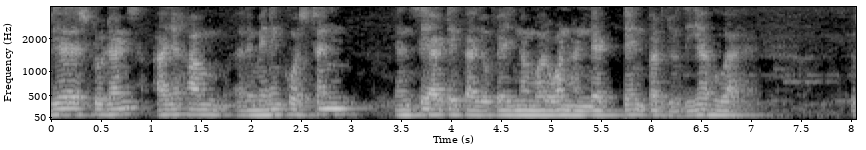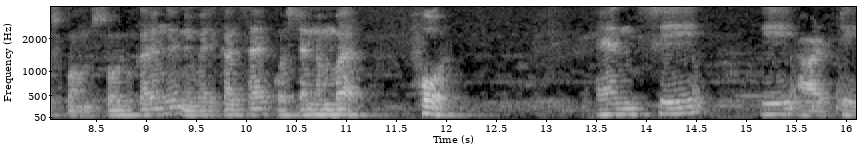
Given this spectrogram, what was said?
डियर स्टूडेंट्स आज हम रिमेनिंग क्वेश्चन एनसीईआरटी का जो पेज नंबर 110 पर जो दिया हुआ है, उसको हम सोल्व करेंगे न्यूमेरिकल्स है question number four N C E R T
